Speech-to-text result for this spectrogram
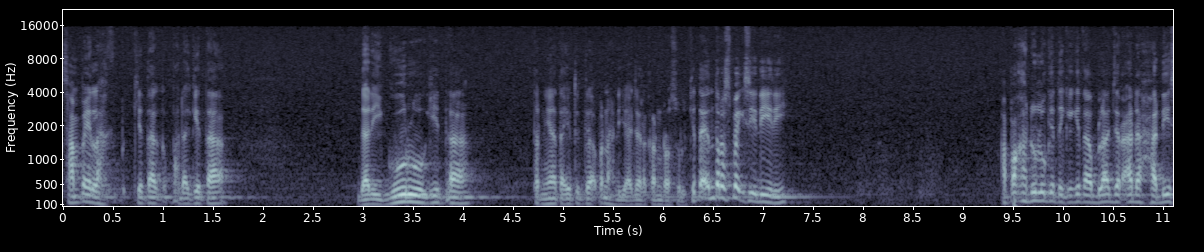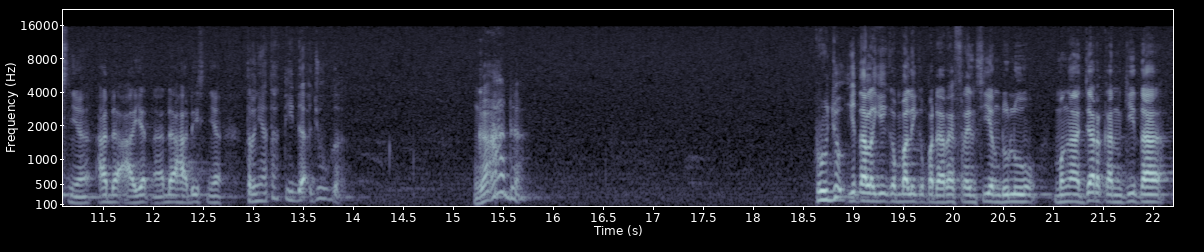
Sampailah kita kepada kita dari guru kita, ternyata itu tidak pernah diajarkan Rasul. Kita introspeksi diri. Apakah dulu ketika kita belajar ada hadisnya, ada ayat, ada hadisnya? Ternyata tidak juga. Enggak ada. Rujuk kita lagi kembali kepada referensi yang dulu mengajarkan kita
